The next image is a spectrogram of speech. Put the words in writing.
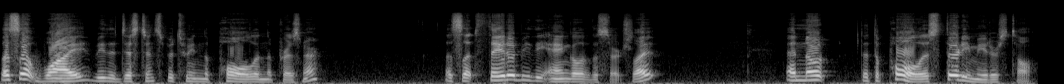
Let's let y be the distance between the pole and the prisoner. Let's let theta be the angle of the searchlight. And note that the pole is 30 meters tall.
